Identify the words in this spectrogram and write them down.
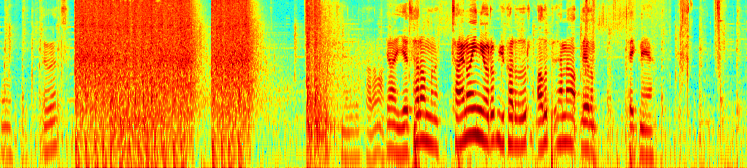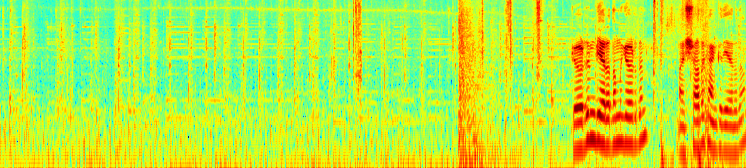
Hı, Evet. Taramaz. Ya yeter amına. China iniyorum yukarı dur. Alıp hemen atlayalım tekneye. Gördüm diğer adamı gördüm. Aşağıda kanka diğer adam.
